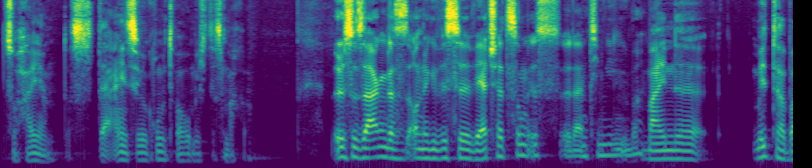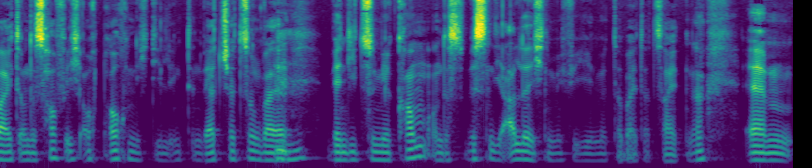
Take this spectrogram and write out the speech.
zu heiern. Das ist der einzige Grund, warum ich das mache. Würdest du sagen, dass es auch eine gewisse Wertschätzung ist äh, deinem Team gegenüber? Meine Mitarbeiter, und das hoffe ich auch, brauchen nicht die LinkedIn-Wertschätzung, weil mhm. wenn die zu mir kommen, und das wissen die alle, ich nehme für jeden Mitarbeiter Zeit, ne? Ähm,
